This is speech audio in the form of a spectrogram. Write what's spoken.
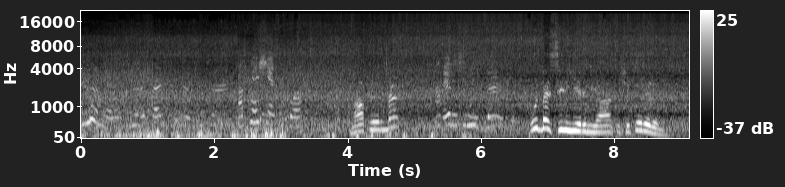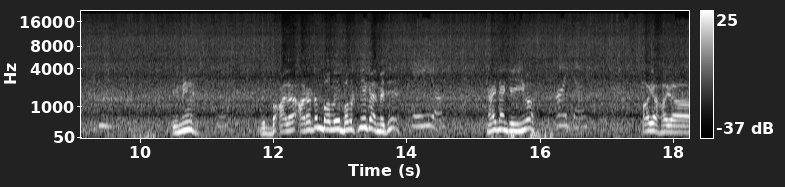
Bilmiyorum. Ateş yakıyor. Ne yapıyorum ben? Güzel. Bu ben senin yerim ya. Teşekkür ederim. Emir. e, ara- Aradım balığı. Balık niye gelmedi? Geliyor. Nereden geliyor? Aynen. Aya haya.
